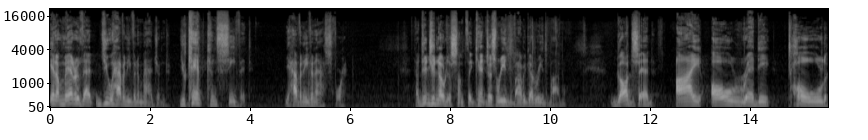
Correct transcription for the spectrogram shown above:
in a manner that you haven't even imagined. You can't conceive it, you haven't even asked for it. Now, did you notice something? Can't just read the Bible, you got to read the Bible. God said, I already told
